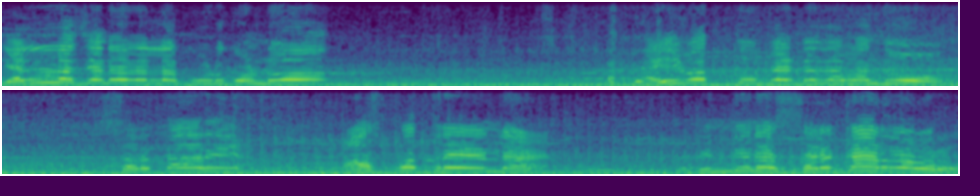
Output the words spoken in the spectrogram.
ಎಲ್ಲ ಜನರೆಲ್ಲ ಕೂಡಿಕೊಂಡು ಐವತ್ತು ಬೆಡ್ನ ಒಂದು ಸರ್ಕಾರಿ ಆಸ್ಪತ್ರೆಯನ್ನು ಹಿಂದಿನ ಸರ್ಕಾರದವರು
